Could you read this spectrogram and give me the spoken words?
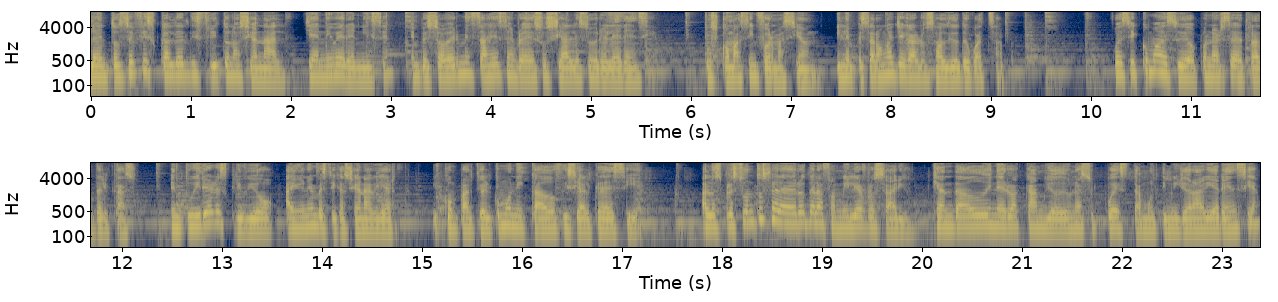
La entonces fiscal del Distrito Nacional, Jenny Berenice, empezó a ver mensajes en redes sociales sobre la herencia. Buscó más información y le empezaron a llegar los audios de WhatsApp. Fue así como decidió ponerse detrás del caso. En Twitter escribió, hay una investigación abierta, y compartió el comunicado oficial que decía, a los presuntos herederos de la familia Rosario, que han dado dinero a cambio de una supuesta multimillonaria herencia,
